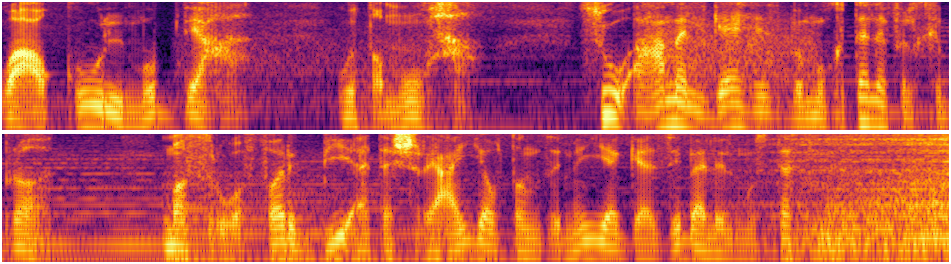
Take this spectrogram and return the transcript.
وعقول مبدعة وطموحة. سوق عمل جاهز بمختلف الخبرات. مصر وفرت بيئة تشريعية وتنظيمية جاذبة للمستثمر.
